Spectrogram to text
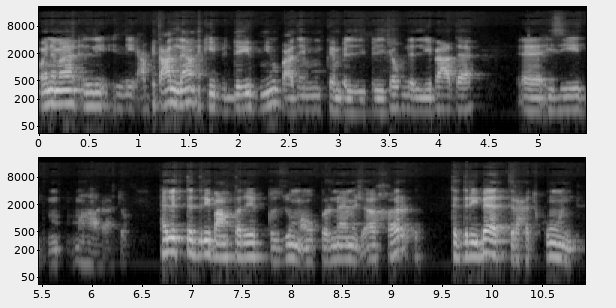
وإنما اللي اللي عم بيتعلم أكيد بده يبني وبعدين ممكن بالجولة اللي بعدها آه، يزيد مهاراته. هل التدريب عن طريق زوم أو برنامج آخر؟ التدريبات رح تكون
